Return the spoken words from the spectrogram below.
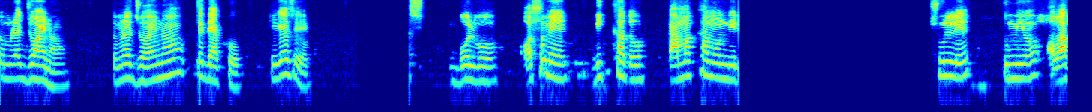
তোমরা জয়েন হও। তোমরা জয়েন হও দেখো, ঠিক আছে? বলব, অসমের বিখ্যাত কামাখ্যা মন্দির। শুনলে তুমিও অবাক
